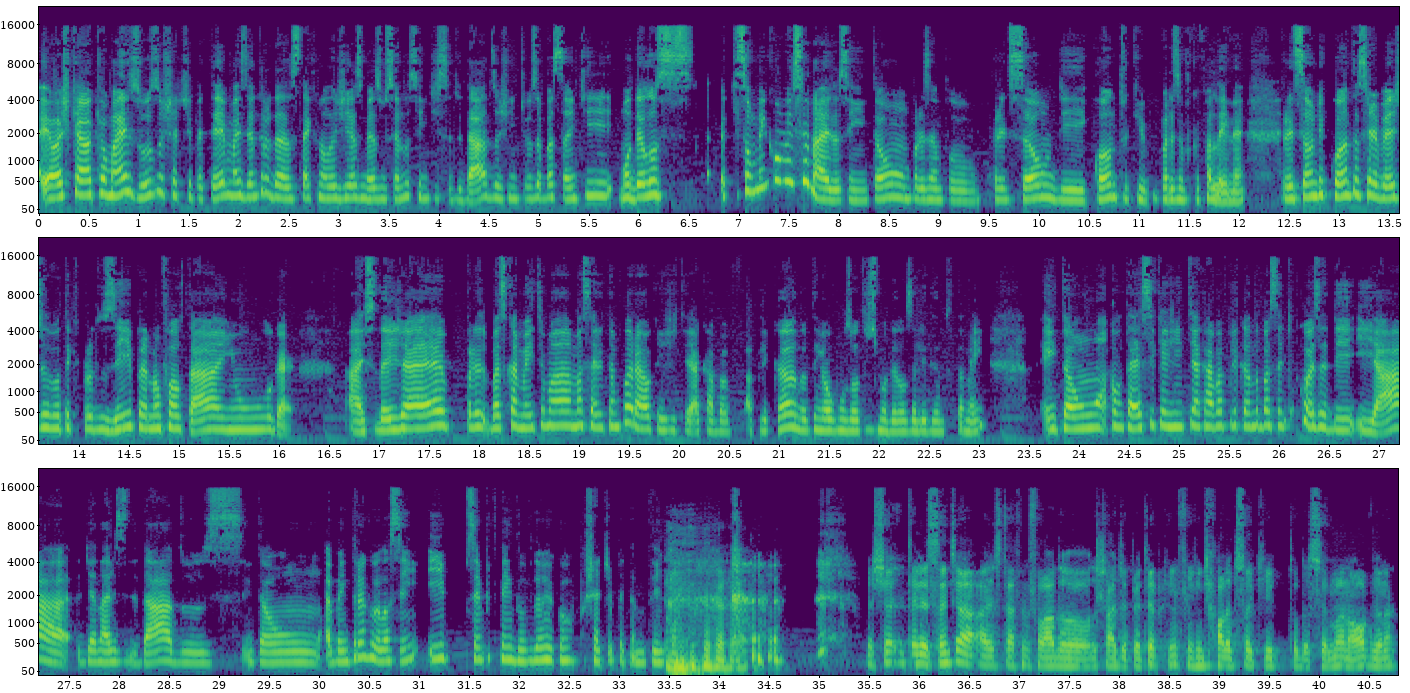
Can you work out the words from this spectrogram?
Eu acho que é a que eu mais uso o ChatGPT, mas dentro das tecnologias mesmo, sendo cientista de dados, a gente usa bastante modelos que são bem convencionais, assim. Então, por exemplo, predição de quanto que, por exemplo, que eu falei, né? Predição de quantas cervejas eu vou ter que produzir para não faltar em um lugar. Ah, isso daí já é basicamente uma, uma série temporal que a gente acaba aplicando, tem alguns outros modelos ali dentro também. Então, acontece que a gente acaba aplicando bastante coisa de IA, de análise de dados, então é bem tranquilo assim, e sempre que tem dúvida eu recorro pro chat GPT, não tem como. Achei interessante a, a Stephanie falar do, do chat GPT, porque, enfim, a gente fala disso aqui toda semana, óbvio, né?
